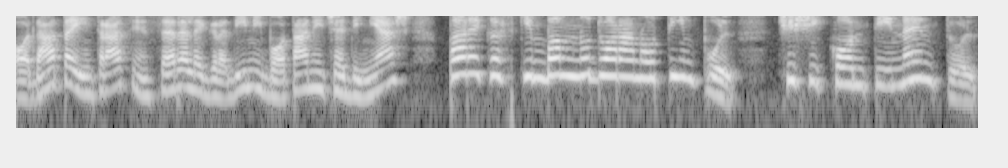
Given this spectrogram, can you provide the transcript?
Odată intrați în serele grădinii botanice din Iași, pare că schimbăm nu doar anotimpul, ci și continentul.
